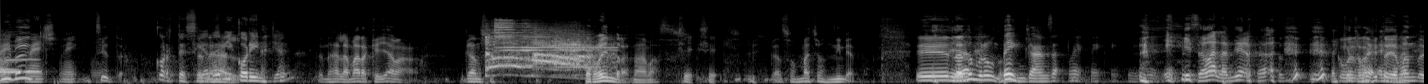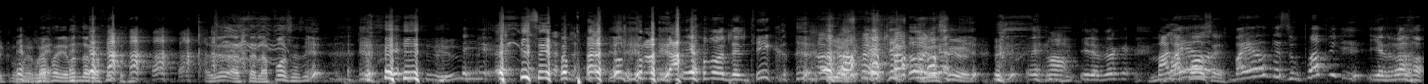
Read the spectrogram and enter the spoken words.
Revenge. Sí, te- Cortesía de mi Corinthian. tenés a la Mara que llama Ganso. pero hembras nada más. Sí, sí. Gansos machos, ni mierda. Eh, la número uno. Venganza. Y se va a la mierda. Como el Rafita llamando, como el Rafa llamando a Rafita. Hasta la pose, así. Y se va para otro lado. Íbamos del tico. Y yo- lo peor que. Mala vaya, pose. Vaya donde su papi y el Rafa.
